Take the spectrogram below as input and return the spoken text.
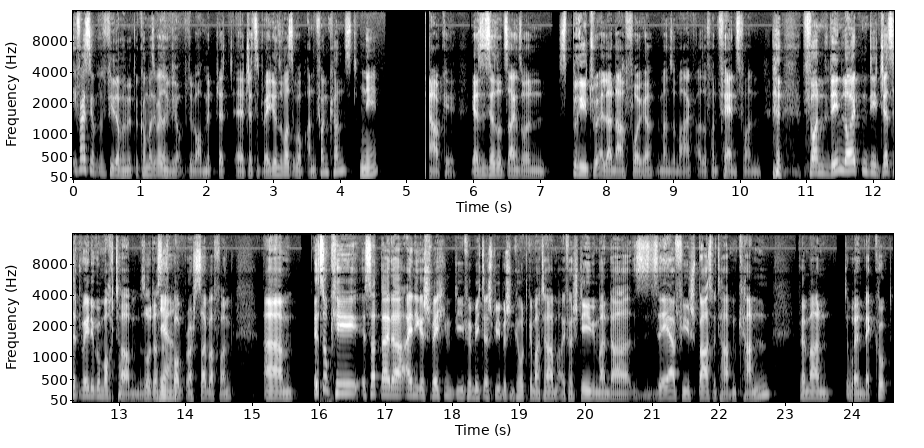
ich weiß nicht, ob du viel davon mitbekommen hast. Ich weiß nicht, ob du auch mit Jet, äh, Jet Set Radio und sowas überhaupt anfangen kannst. Nee. Ja, okay. Ja, es ist ja sozusagen so ein spiritueller Nachfolger, wenn man so mag. Also von Fans, von, von den Leuten, die Jet Set Radio gemocht haben. So, das Ja. ist Bomb Rush Cyberpunk. Ähm, ist okay. Es hat leider einige Schwächen, die für mich das Spiel ein bisschen kaputt gemacht haben. Aber ich verstehe, wie man da sehr viel Spaß mit haben kann, wenn man drüber hinwegguckt.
